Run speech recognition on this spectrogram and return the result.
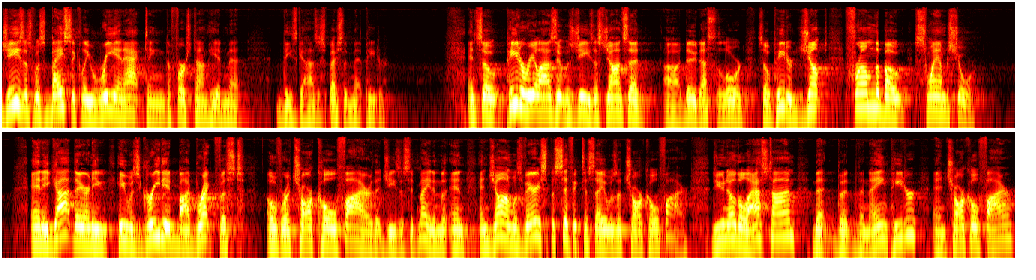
Jesus was basically reenacting the first time he had met these guys, especially met Peter. And so Peter realized it was Jesus. John said, uh, Dude, that's the Lord. So Peter jumped from the boat, swam to shore. And he got there and he, he was greeted by breakfast over a charcoal fire that Jesus had made. And, the, and, and John was very specific to say it was a charcoal fire. Do you know the last time that the, the name Peter and charcoal fire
